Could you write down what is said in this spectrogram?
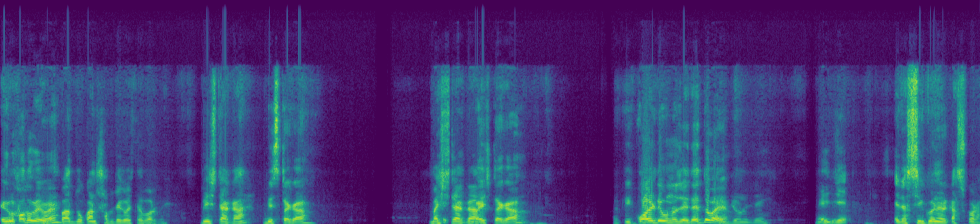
এগুলো কত করে ভাই বা দোকান সব জায়গায় হতে পারবে। বিশ টাকা। বিশ টাকা। বাইশ টাকা। বাইশ টাকা। কি কোয়ালিটি অনুযায়ী তাই তো ভাই? অনুযায়ী। এই যে এটা সিকোয়েনের কাজ করা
